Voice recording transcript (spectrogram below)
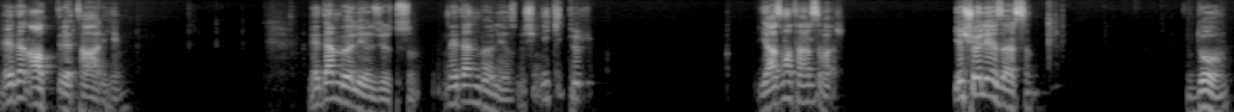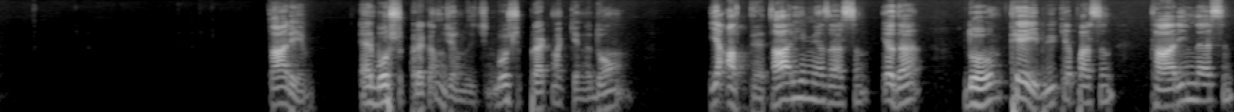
neden alt dire tarihim? Neden böyle yazıyorsun? Neden böyle yazılıyor? Şimdi iki tür yazma tarzı var. Ya şöyle yazarsın. Doğum tarihim. Yani boşluk bırakamayacağımız için boşluk bırakmak yerine doğum ya alt tarihim yazarsın ya da doğum T'yi büyük yaparsın. Tarihim dersin.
